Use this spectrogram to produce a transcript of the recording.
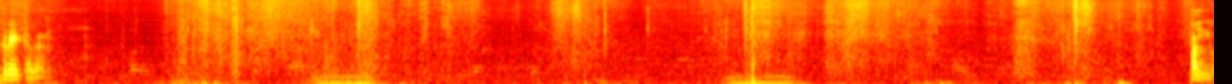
గ్రే కలర్ పళ్ళు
